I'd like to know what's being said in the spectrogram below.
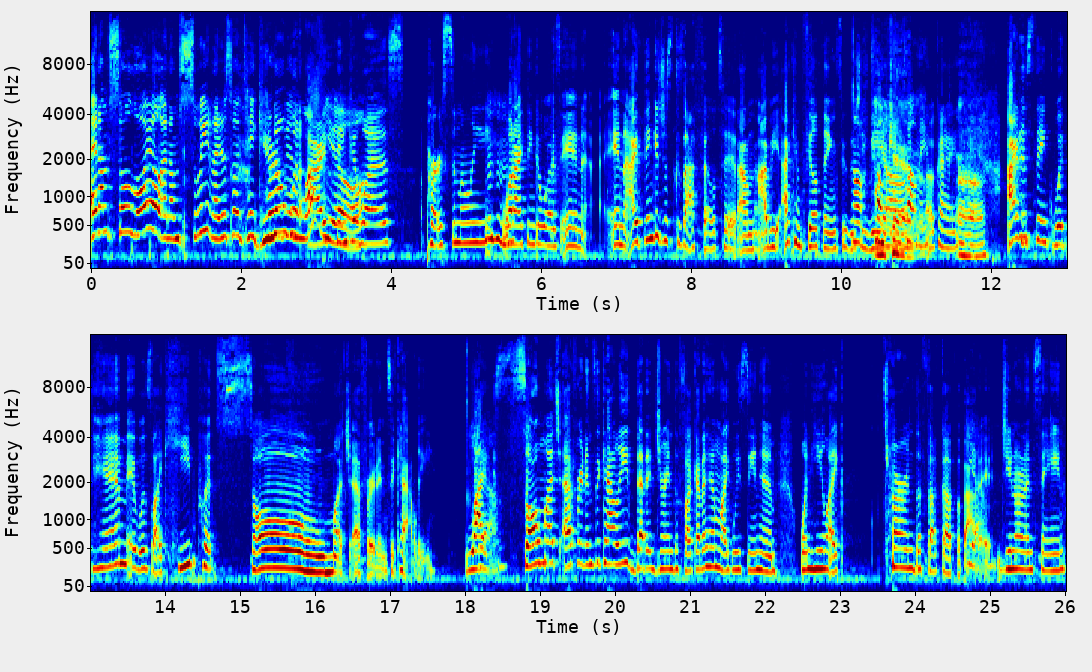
and I'm so loyal and I'm sweet and I just want to take care You know of you what and love I you. think it was personally. Mm-hmm. What I think it was, and and I think it's just because I felt it. I don't. I be I can feel things through the Oh, TV. tell y'all. tell me. Okay. Uh-huh. I just think with him, it was like he put so much effort into Callie. Like Yeah. so much effort into Callie that it drained the fuck out of him. Like we seen him when he like turned the fuck up about Yeah. it. Do you know what I'm saying?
